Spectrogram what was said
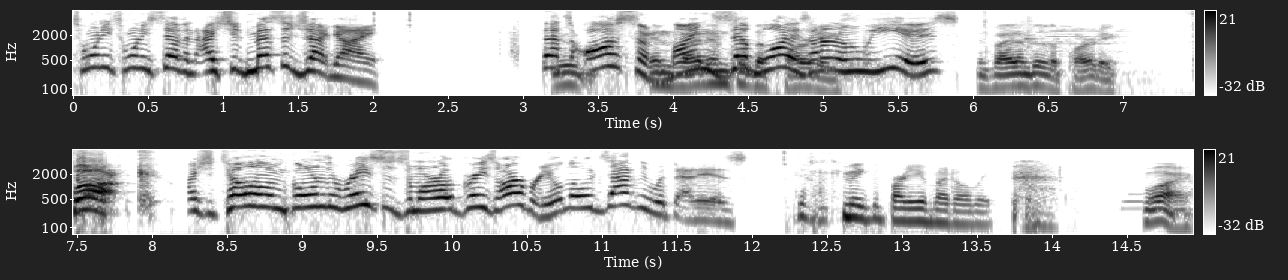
2027. I should message that guy. That's Dude, awesome. Mine's Zeb Wise. I don't know who he is. Invite him to the party. Fuck! I should tell him I'm going to the races tomorrow at Grace Harbor. He'll know exactly what that is. Make the party invite only. Why?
